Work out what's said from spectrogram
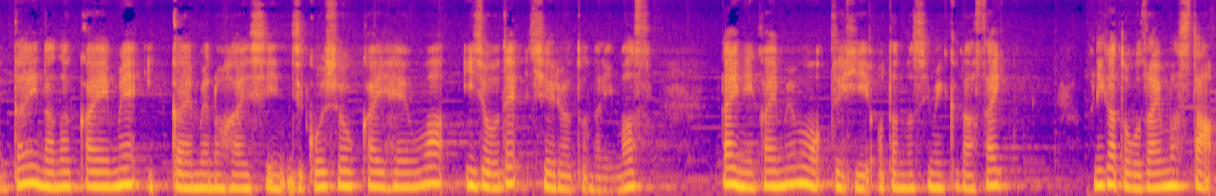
ー第7回目1回目の配信自己紹介編は以上で終了となります第2回目もぜひお楽しみください。ありがとうございました。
